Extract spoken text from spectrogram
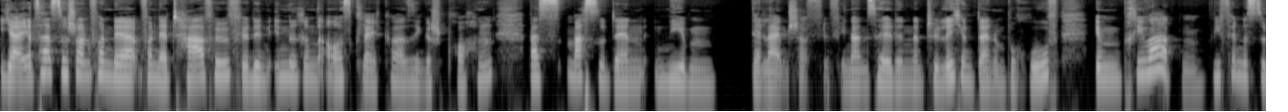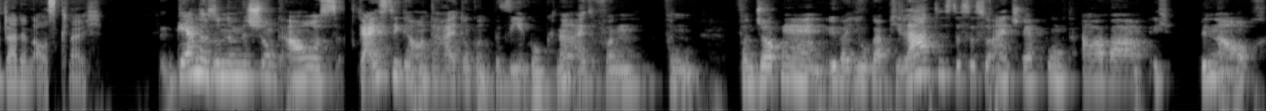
Ja, jetzt hast du schon von der, von der Tafel für den inneren Ausgleich quasi gesprochen. Was machst du denn neben der Leidenschaft für Finanzheldin natürlich und deinem Beruf im Privaten? Wie findest du da den Ausgleich? Gerne so eine Mischung aus geistiger Unterhaltung und Bewegung. Ne? Also von, von, von Joggen über Yoga Pilates, das ist so ein Schwerpunkt. Aber ich bin auch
